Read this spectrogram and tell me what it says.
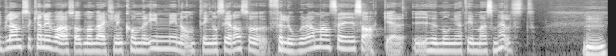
Ibland så kan det ju vara så att man verkligen kommer in i någonting och sedan så förlorar man sig i saker i hur många timmar som helst. Mm.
